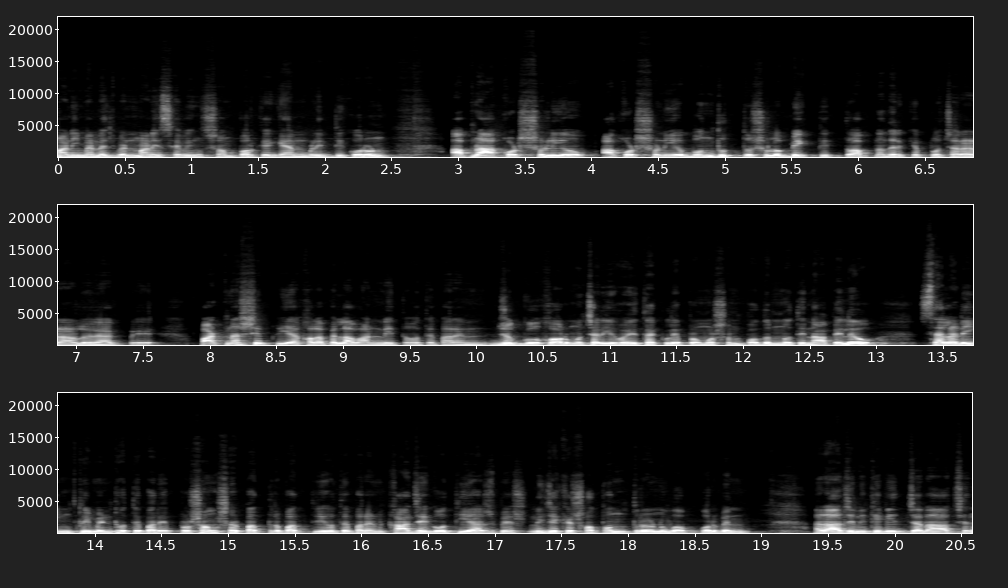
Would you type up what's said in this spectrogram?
মানি ম্যানেজমেন্ট মানি সেভিংস সম্পর্কে জ্ঞান বৃদ্ধি করুন। আপনার আকর্ষণীয় আকর্ষণীয় বন্ধুত্বসুলভ ব্যক্তিত্ব আপনাদেরকে প্রচারের আলোয় রাখবে। পার্টনারশিপ ক্রিয়াকলাপে লাভান্বিত হতে পারেন। যোগ্য কর্মচারী হয়ে থাকলে প্রমোশন পদোন্নতি না পেলেও স্যালারি ইনক্রিমেন্ট হতে পারে, প্রশংসার পাত্রপাত্রী হতে পারেন, কাজে গতি আসবে, নিজেকে স্বতন্ত্র অনুভব করবেন। রাজনীতিবিদ যারা আছেন,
